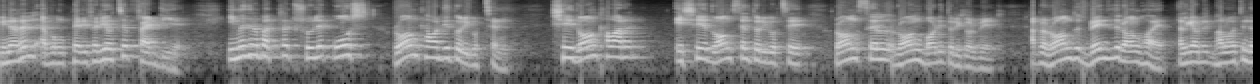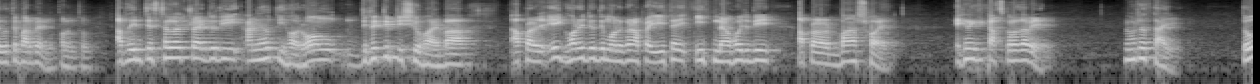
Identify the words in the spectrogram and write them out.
মিনারেল এবং পেরিফেরি হচ্ছে ফ্যাট দিয়ে। ইমাজিন একটা শরীরে কোষ রং খাবার দিয়ে তৈরি করছেন। সেই রং খাবার এসে রং সেল তৈরি করছে, রং সেল রং বডি তৈরি করবে। আপনার রং যদি ব্রেন যদি রং হয়, তাহলে কি আপনি ভালোভাবে চিন্তা করতে পারবেন? বলেন তো। আপনার ইন্টেস্টাইনাল ট্র্যাক যদি আনহেলদি হয়, রং ডিফেক্টিভ টিস্যু হয়, বা আপনার এই ঘরে যদি মনে করেন আপনার এইটাই ইট না হয়ে যদি আপনার বাঁশ হয়, এখানে কি কাজ করা যাবে? ব্যাপারটা তাই। তো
